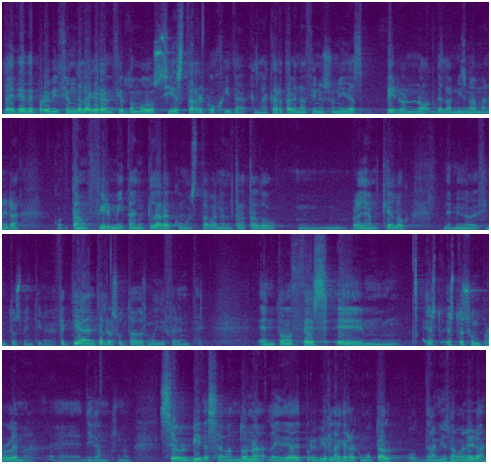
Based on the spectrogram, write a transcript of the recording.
La idea de prohibición de la guerra, en cierto modo, sí está recogida en la Carta de Naciones Unidas, pero no de la misma manera tan firme y tan clara como estaba en el Tratado Brian Kellogg de 1929. Efectivamente, el resultado es muy diferente. Entonces, eh, esto, es un problema, eh, digamos. Se olvida, se abandona la idea de prohibir la guerra como tal, o de la misma manera,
